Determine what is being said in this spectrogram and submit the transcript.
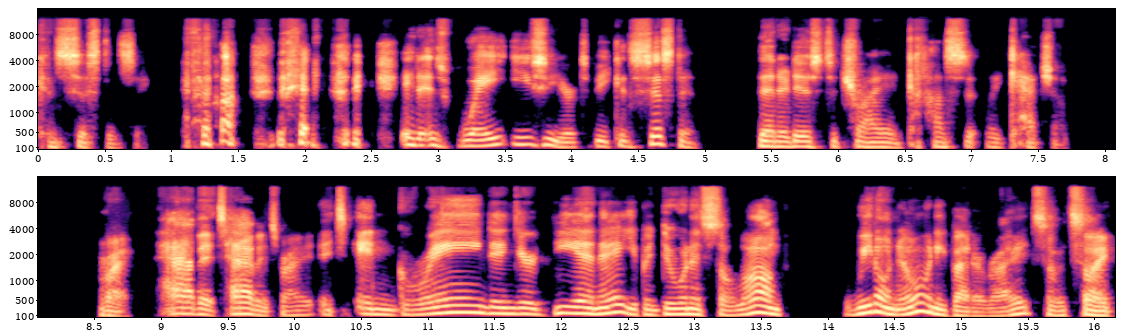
consistency. it is way easier to be consistent than it is to try and constantly catch up. Right. Habits, habits, right? It's ingrained in your DNA. You've been doing it so long. We don't know any better, right? So it's like,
